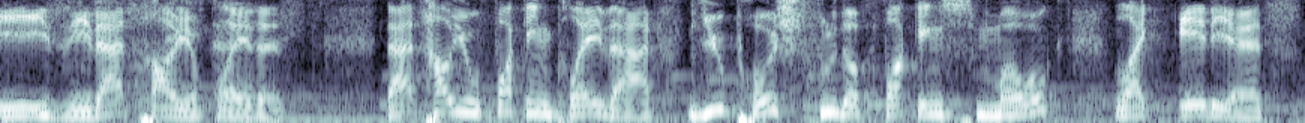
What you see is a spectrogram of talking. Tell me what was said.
Easy. That's how you play this. That's how you fucking play that. You pushed through the fucking smoke like idiots.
